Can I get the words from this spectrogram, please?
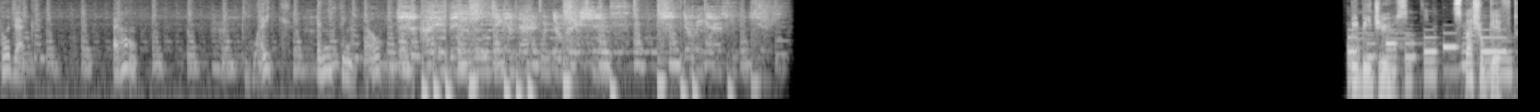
Bojack, I don't like anything about you. I've been moving in backward direction during astral projection. BB Jews. Special gift.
